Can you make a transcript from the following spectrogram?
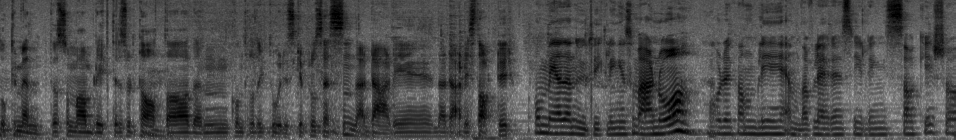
dokumentet som har blitt resultatet av den kontradiktoriske prosessen. Det er der de, det er der de starter. Og med den utviklingen som er nå, hvor det kan bli enda flere silingssaker, så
